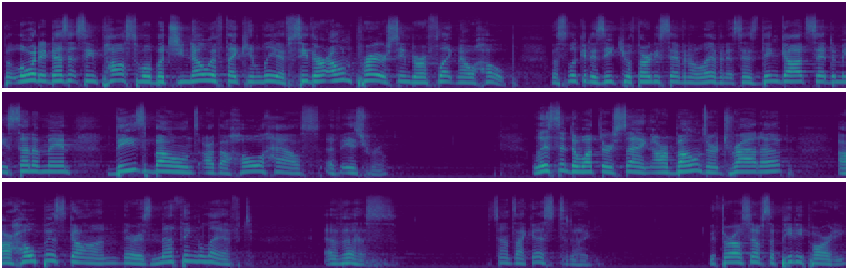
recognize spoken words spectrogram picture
But Lord, it doesn't seem possible, but you know if they can live. See, their own prayers seem to reflect no hope. Let's look at Ezekiel 37 11. It says, Then God said to me, Son of man, these bones are the whole house of Israel. Listen to what they're saying. Our bones are dried up, our hope is gone, there is nothing left of us. Sounds like us today. We throw ourselves a pity party.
